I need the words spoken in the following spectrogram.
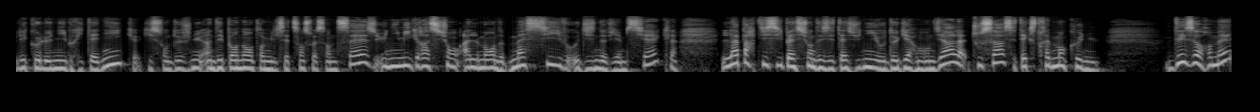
les colonies britanniques qui sont devenues indépendantes en 1776, une immigration allemande massive au XIXe siècle, la participation des États-Unis aux deux guerres mondiales, tout ça c'est extrêmement connu. Désormais,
